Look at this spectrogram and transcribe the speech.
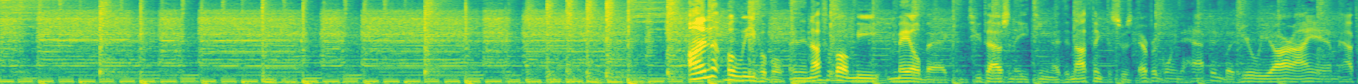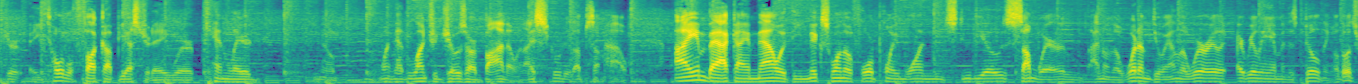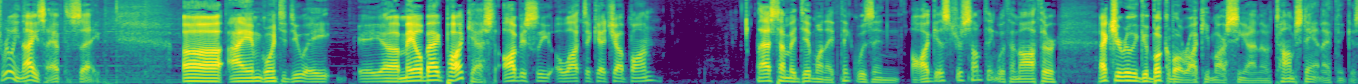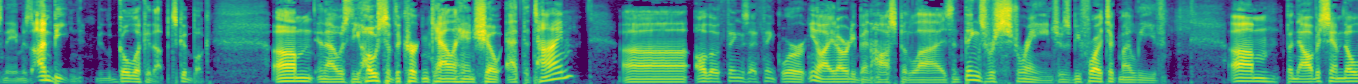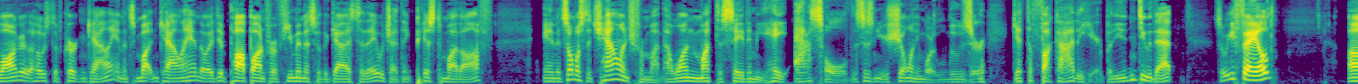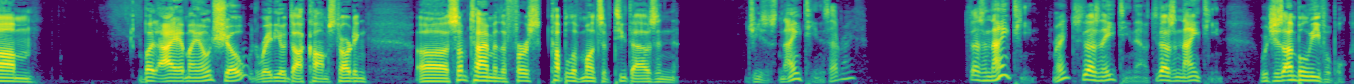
Unbelievable. And enough about me mailbag in 2018. I did not think this was ever going to happen, but here we are. I am after a total fuck up yesterday where Ken Laird, you know, went and had lunch with Joe Zarbano and I screwed it up somehow. I am back. I am now at the Mix 104.1 studios somewhere. I don't know what I'm doing. I don't know where I really am in this building, although it's really nice, I have to say. Uh, I am going to do a, a uh, mailbag podcast. Obviously, a lot to catch up on. Last time I did one, I think, was in August or something with an author. Actually, a really good book about Rocky Marciano. Tom Stanton, I think his name is. Unbeaten. Go look it up. It's a good book. Um, and I was the host of the Kirk and Callahan show at the time. Uh, although things I think were, you know, I had already been hospitalized and things were strange. It was before I took my leave. Um, but now, obviously, I'm no longer the host of Kirk and Callahan. It's Mutt and Callahan, though I did pop on for a few minutes with the guys today, which I think pissed Mutt off. And it's almost a challenge for Mutt. I want Mutt to say to me, hey, asshole, this isn't your show anymore, loser. Get the fuck out of here. But he didn't do that. So he failed. Um, but I have my own show, radio.com, starting uh, sometime in the first couple of months of 2000, Jesus, 19. Is that right? 2019, right? 2018 now, 2019, which is unbelievable.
